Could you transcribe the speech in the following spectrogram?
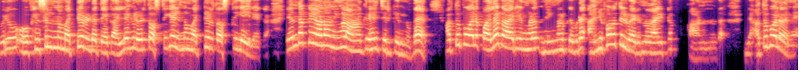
ഒരു ഓഫീസിൽ നിന്ന് മറ്റൊരിടത്തേക്ക് അല്ലെങ്കിൽ ഒരു തസ്തികയിൽ നിന്ന് മറ്റൊരു തസ്തികയിലേക്ക് എന്തൊക്കെയാണോ നിങ്ങൾ ആഗ്രഹിച്ചിരിക്കുന്നത്? അതുപോലെ പല കാര്യങ്ങളും നിങ്ങൾക്ക് ഇവിടെ അനുഭവത്തിൽ വരുന്നതായിട്ട് കാണുന്നുണ്ട്. അതുപോലെ തന്നെ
